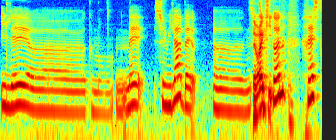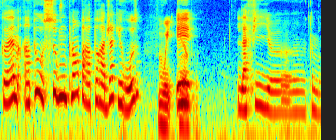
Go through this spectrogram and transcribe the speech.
il est euh, comment Mais celui-là, ben, euh, C'est vrai qu'il- reste quand même un peu au second plan par rapport à Jack et Rose, Oui. et- la fille, euh, comment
